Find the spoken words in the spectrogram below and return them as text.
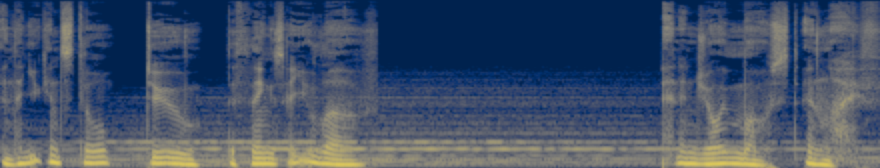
And that you can still do the things that you love and enjoy most in life.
